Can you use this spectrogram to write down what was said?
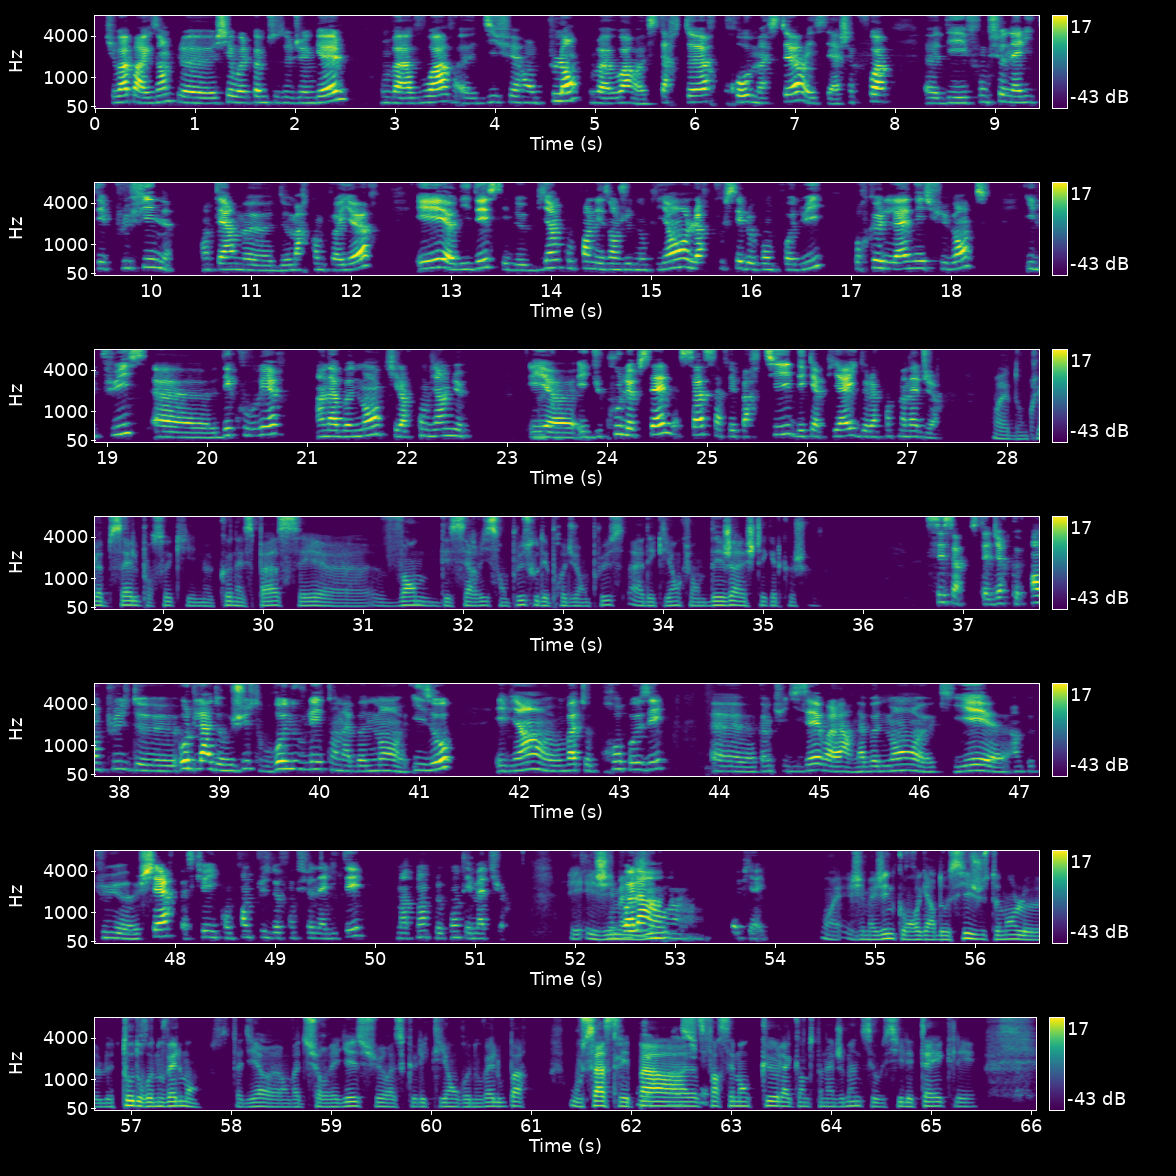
Tu vois, par exemple, euh, chez Welcome to the Jungle, on va avoir euh, différents plans. On va avoir euh, starter, pro, master, et c'est à chaque fois des fonctionnalités plus fines en termes de marque employeur. Et l'idée, c'est de bien comprendre les enjeux de nos clients, leur pousser le bon produit pour que l'année suivante, ils puissent découvrir un abonnement qui leur convient mieux. Et, et du coup, l'upsell, ça, ça fait partie des KPI de la compte manager. Ouais, donc l'upsell, pour ceux qui ne connaissent pas, c'est euh, vendre des services en plus ou des produits en plus à des clients qui ont déjà acheté quelque chose. C'est ça. C'est-à-dire qu'en plus de, au-delà de juste renouveler ton abonnement ISO, eh bien, on va te proposer, euh, comme tu disais, voilà, un abonnement qui est un peu plus cher parce qu'il comprend plus de fonctionnalités maintenant que le compte est mature. Et, et j'imagine. Voilà un KPI. Ouais, j'imagine qu'on regarde aussi justement le, taux de renouvellement, c'est-à-dire on va te surveiller sur est-ce que les clients renouvellent ou pas. Ou ça, c'est pas forcément que l'account management, c'est aussi les techs, les,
